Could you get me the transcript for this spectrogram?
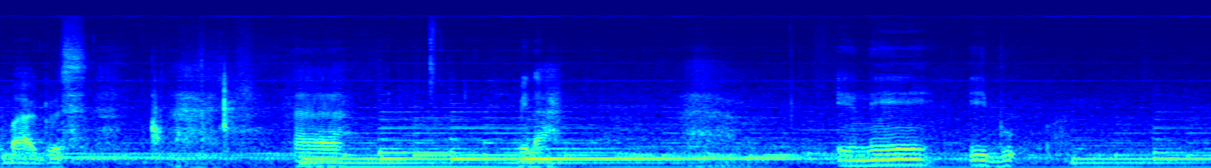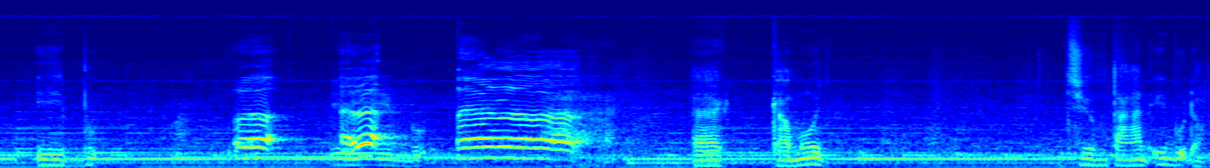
Bagus. Eh, Mina, ini ibu, ibu, ibu. Eh, kamu cium tangan ibu dong.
